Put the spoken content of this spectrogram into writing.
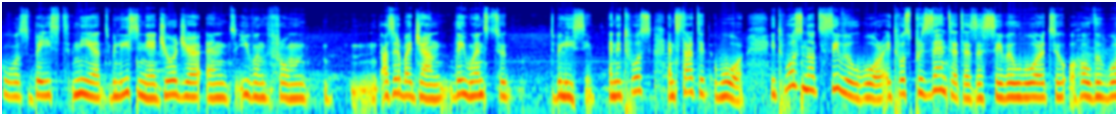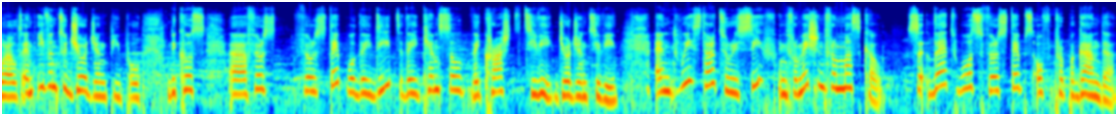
who was based near Tbilisi, near Georgia, and even from mm, Azerbaijan, they went to Tbilisi, and it was and started war. It was not civil war; it was presented as a civil war to all the world and even to Georgian people, because uh, first first step what they did they canceled they crushed tv georgian tv and we start to receive information from moscow so that was first steps of propaganda.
